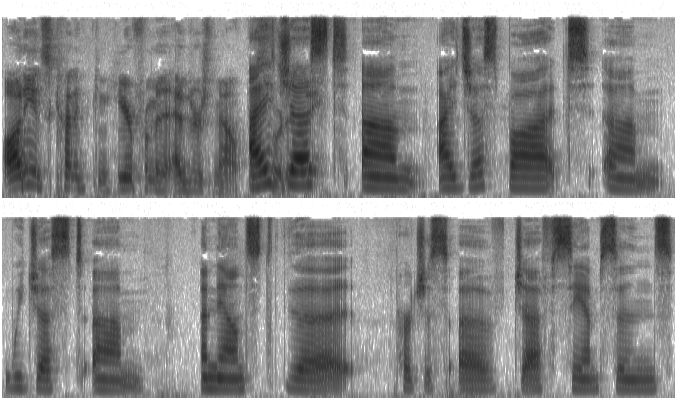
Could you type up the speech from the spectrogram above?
audience kind of can hear from an editor's mouth. I sort of thing. just um, I just bought. Um, we just um, announced the purchase of Jeff Sampson's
